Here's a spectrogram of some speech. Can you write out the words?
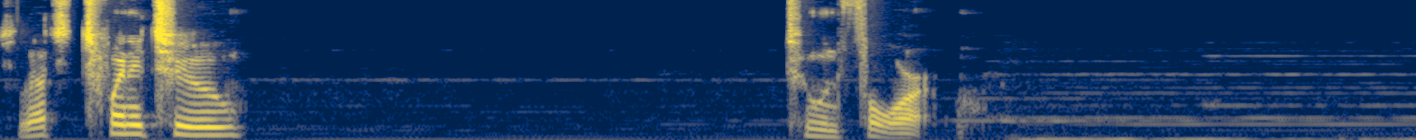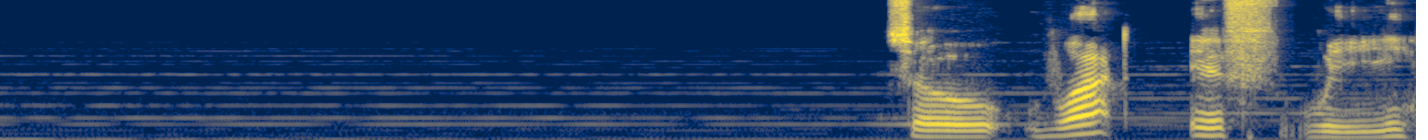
So that's 22 two and four. So what if we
